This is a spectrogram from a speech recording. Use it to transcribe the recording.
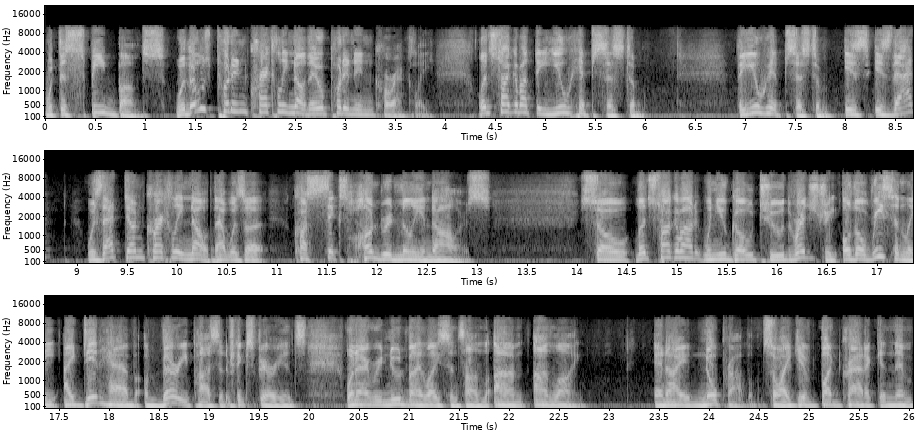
with the speed bumps. Were those put in correctly? No, they were put in incorrectly. Let's talk about the UHIP system. The UHIP system is is that was that done correctly? No, that was a cost six hundred million dollars. So let's talk about it when you go to the registry. Although recently I did have a very positive experience when I renewed my license on um, online. And I had no problem. So I give Bud Craddock and them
